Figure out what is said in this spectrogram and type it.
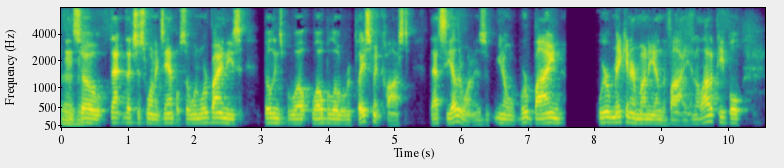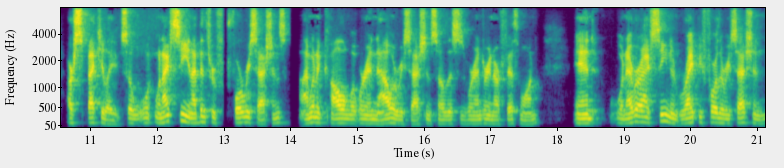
Mm-hmm. And so that, that's just one example. So when we're buying these buildings well, well below replacement cost, that's the other one is, you know, we're buying we're making our money on the buy. And a lot of people are speculating. So w- when I've seen, I've been through four recessions. I'm going to call what we're in now a recession. So this is, we're entering our fifth one. And whenever I've seen it right before the recession,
